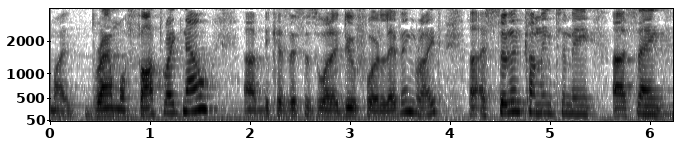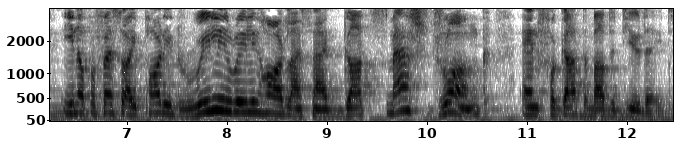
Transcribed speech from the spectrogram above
my realm of thought right now, uh, because this is what I do for a living, right? Uh, a student coming to me uh, saying, You know, Professor, I partied really, really hard last night, got smashed drunk, and forgot about the due date.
